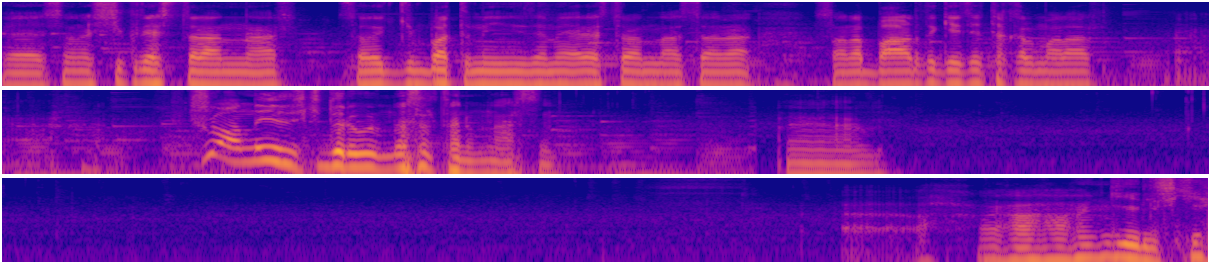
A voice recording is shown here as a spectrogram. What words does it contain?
Ee, sonra şık restoranlar. Sonra gün batımını izlemeye restoranlar sonra sonra barda gece takılmalar. Şu anda ilişki durumunu nasıl tanımlarsın? Ee, ah, hangi ilişki?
